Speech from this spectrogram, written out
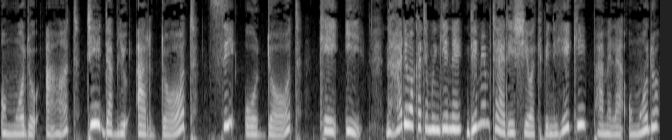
pomodo at twr co ke na hadi wakati mwingine ndimi mtayarishi wa kipindi hiki pamela omodo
